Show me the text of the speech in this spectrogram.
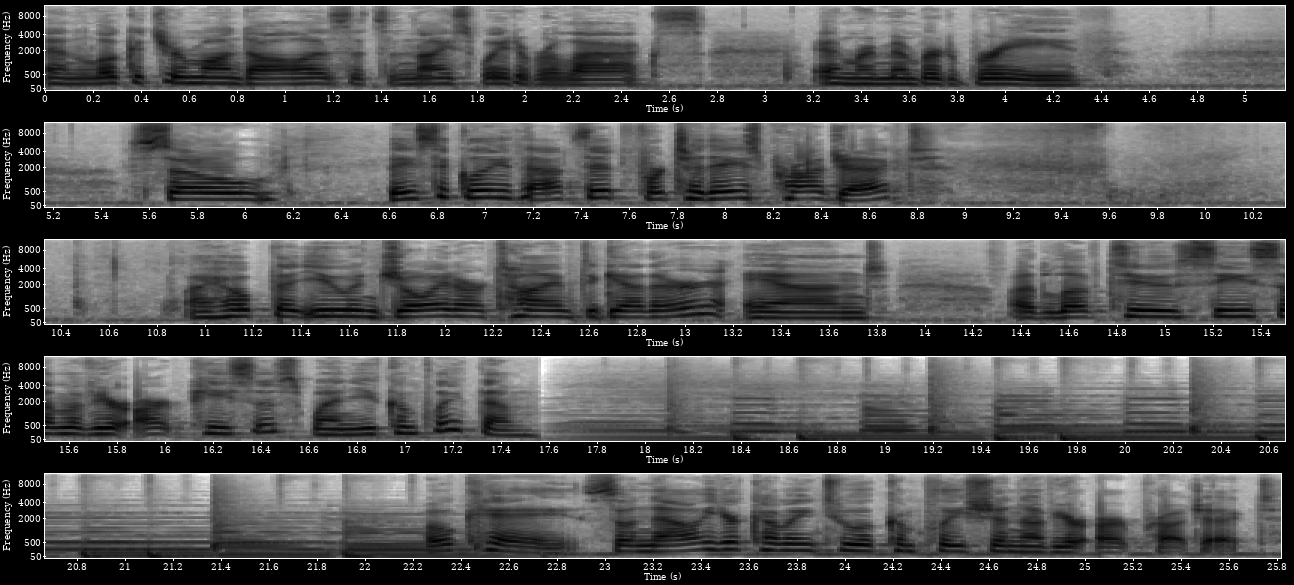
and look at your mandalas, it's a nice way to relax and remember to breathe. So basically that's it for today's project. I hope that you enjoyed our time together and I'd love to see some of your art pieces when you complete them. Okay, so now you're coming to a completion of your art project.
